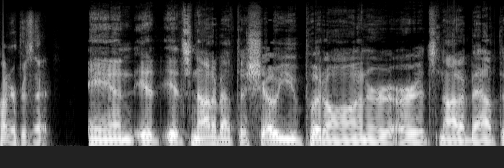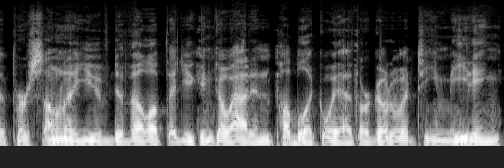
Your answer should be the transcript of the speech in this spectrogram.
Hundred percent. And it, it's not about the show you put on, or, or it's not about the persona you've developed that you can go out in public with or go to a team meeting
